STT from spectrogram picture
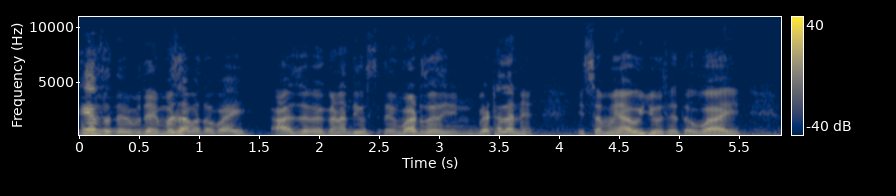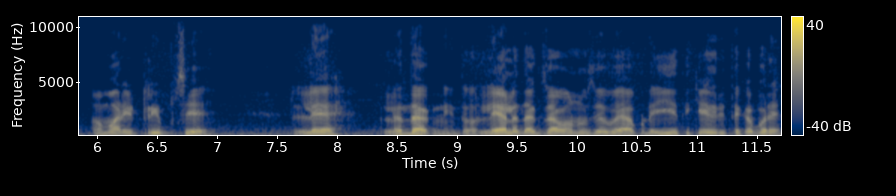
કેમ છો તમે બધા મજામાં તો ભાઈ? આજ ઘણા દિવસથી તમે વાટ જોઈને બેઠા હતા ને, એ સમય આવી ગયો છે તો ભાઈ, અમારી ટ્રીપ છે. લેહ લદ્દાખની. તો લેહ લદ્દાખ જવાનું છે ભાઈ આપણે. એ કેવી રીતે ખબર હે?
